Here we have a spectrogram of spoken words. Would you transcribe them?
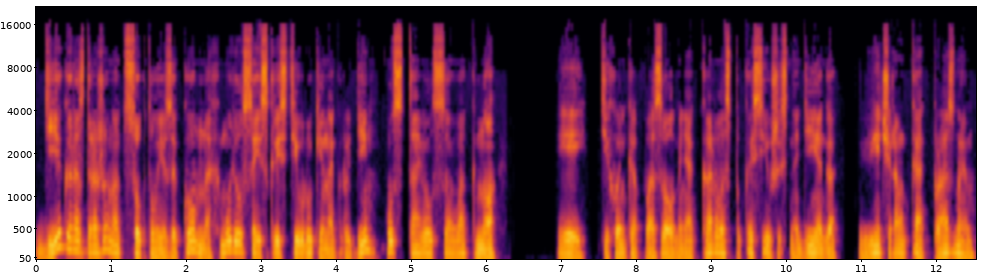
Диего раздраженно цокнул языком, нахмурился и, скрестив руки на груди, уставился в окно. «Эй!» – тихонько позвал меня Карлос, покосившись на Диего. «Вечером как, празднуем?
